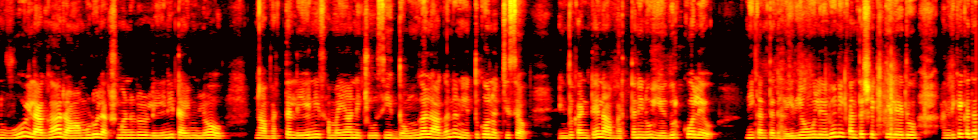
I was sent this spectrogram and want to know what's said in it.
నువ్వు ఇలాగా రాముడు లక్ష్మణుడు లేని టైంలో నా భర్త లేని సమయాన్ని చూసి దొంగలాగా నన్ను ఎత్తుకొని వచ్చేసావు. ఎందుకంటే నా భర్తని నువ్వు ఎదుర్కోలేవు. నీకంత ధైర్యం లేదు నీకంత శక్తి లేదు. అందుకే కదా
